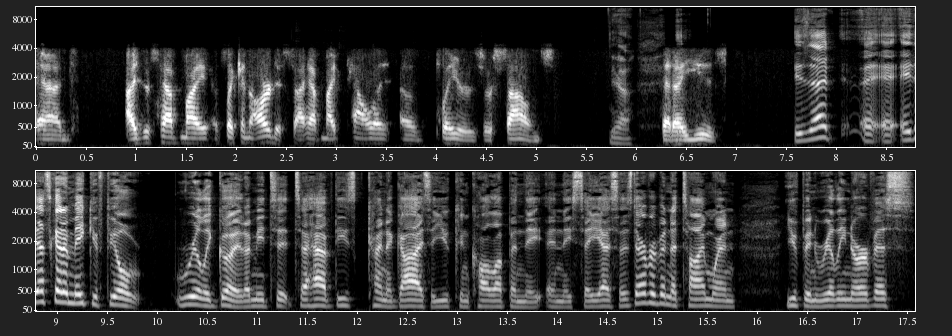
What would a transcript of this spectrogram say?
And I just have my it's like an artist. I have my palette of players or sounds. Yeah. That I use. Is that uh, that's got to make you feel really good. I mean to to have these kind of guys that you can call up and they and they say yes. Has there ever been a time when you've been really nervous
